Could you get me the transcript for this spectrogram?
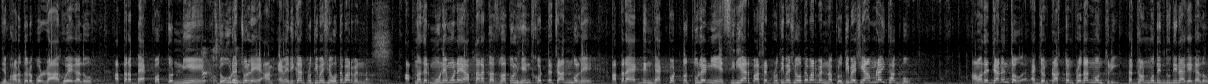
যে ভারতের ওপর রাগ হয়ে গেল, আপনারা ব্যাগপত্র নিয়ে দৌড়ে চলে আম- আমেরিকার প্রতিবেশী হতে পারবেন না। আপনাদের মনে মনে আপনারা গজবাতুল হিন্দ করতে চান বলে আপনারা একদিন ব্যাগপত্র তুলে নিয়ে সিরিয়ার পাশের প্রতিবেশী হতে পারবেন না। প্রতিবেশী আমরাই থাকব। আমাদের জানেন তো, একজন প্রাক্তন প্রধানমন্ত্রী, তার জন্মদিন দুদিন আগে গেল,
